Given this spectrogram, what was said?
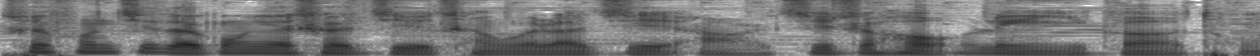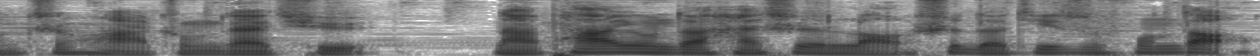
吹风机的工业设计成为了继耳机之后另一个同质化重灾区。哪怕用的还是老式的低速风道，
